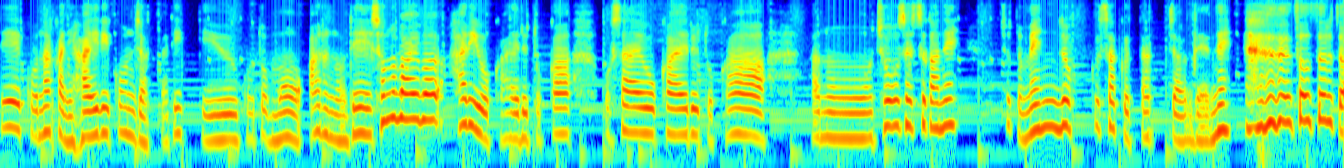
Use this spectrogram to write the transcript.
てこう中に入り込んじゃったりっていうこともあるのでその場合は針を変えるとか押さえを変えるとか、あのー、調節がねちょっと面倒くさくなっちゃうんだよね。そうすると、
